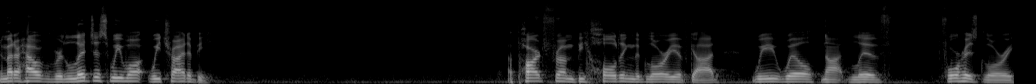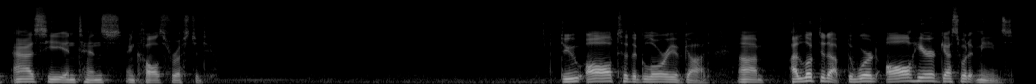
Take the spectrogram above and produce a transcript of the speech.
no matter how religious we, want, we try to be, apart from beholding the glory of God, we will not live for his glory as he intends and calls for us to do. Do all to the glory of God. Um, I looked it up. The word all here, guess what it means?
